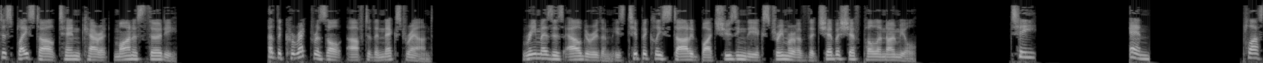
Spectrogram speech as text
display style 10 caret minus 30 at the correct result after the next round Remez's algorithm is typically started by choosing the extrema of the Chebyshev polynomial t n plus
